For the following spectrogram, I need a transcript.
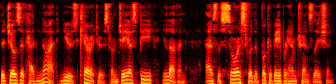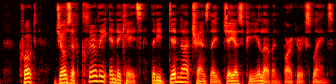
that Joseph had not used characters from JSP 11 as the source for the Book of Abraham translation. Quote, Joseph clearly indicates that he did not translate JSP 11, Barker explains.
